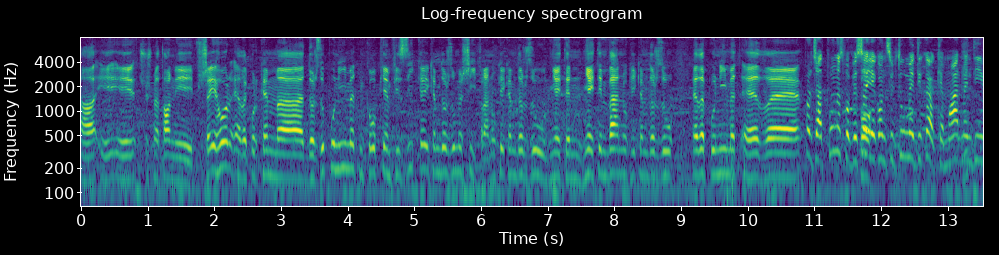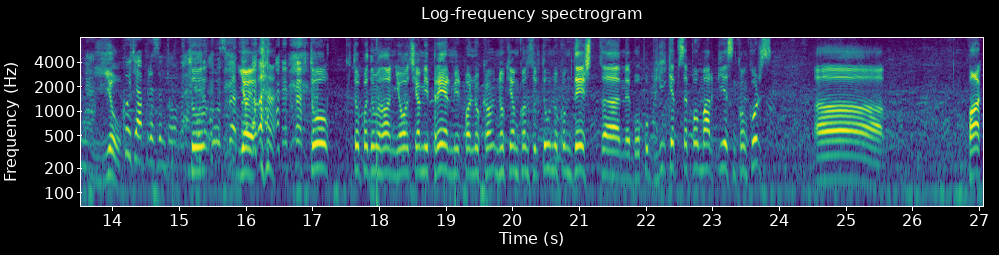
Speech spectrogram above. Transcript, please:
i, i qysh me thonë i fshehur edhe kur i kom dorëzu punimet në kopjen fizike i kom dorëzu me shifra nuk i kom dorëzu njëjtin njëjtin vend nuk i kom dorëzu edhe punimet edhe Por gjatë punës po besoj po. je konsultu me dikë ke marrë mendime jo kujt ia prezantove këtu jo jo këtu Këtu po du me thanë jo që jam i prerë, mirëpo nuk jam konsultu, nuk kom dasht me bo publike pse po marr pjesë në konkurs. Pak,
